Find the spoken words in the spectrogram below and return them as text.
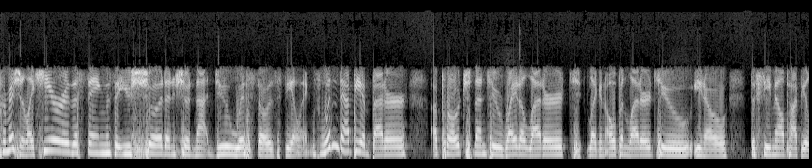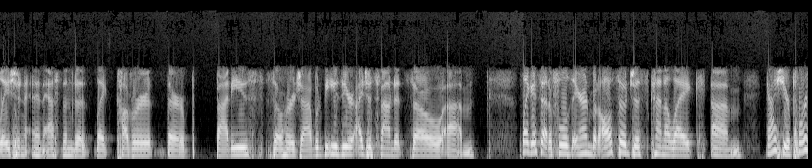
permission. Like here are the things that you should and should not do with those feelings. Wouldn't that be a better approach than to write a letter, to, like an open letter to you know the female population and ask them to like cover their bodies so her job would be easier. I just found it so, um, like I said, a fool's errand, but also just kind of like, um, gosh, your poor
